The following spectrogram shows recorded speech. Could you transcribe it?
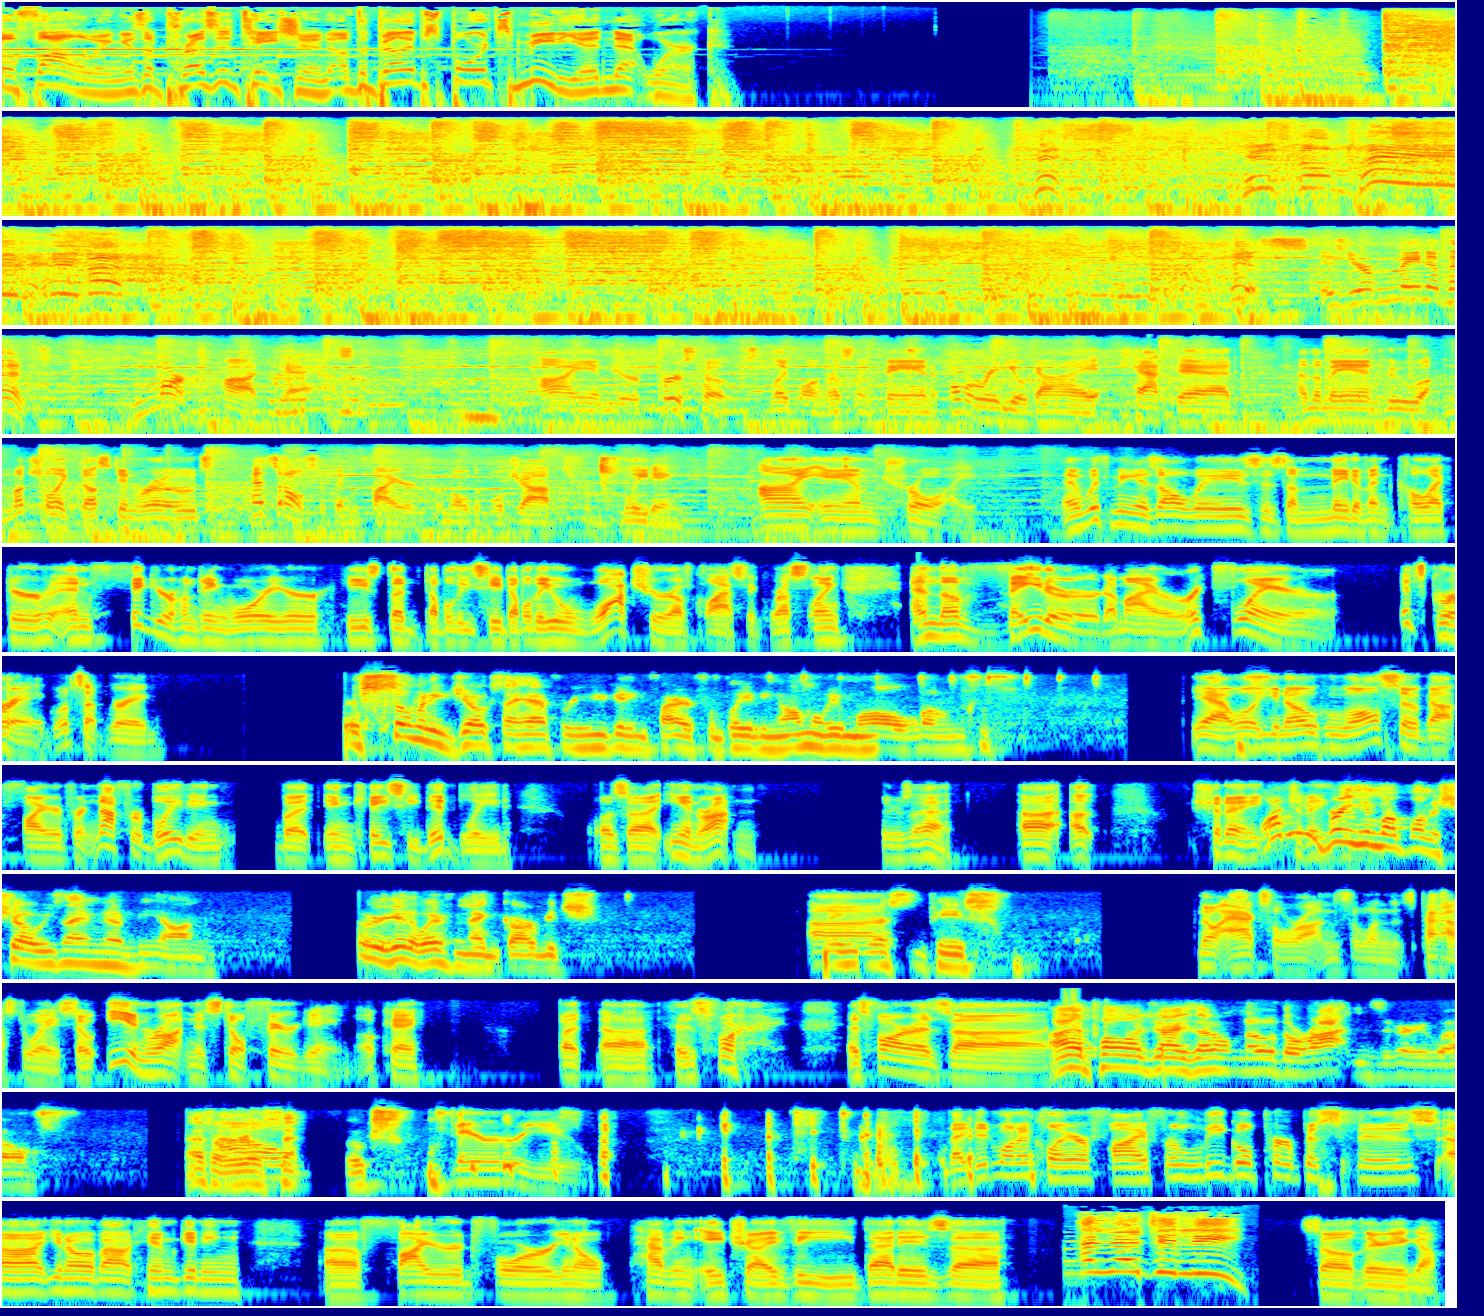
The following is a presentation of the Belly Up Sports Media Network. This is the main event. This is your main event, Mark Podcast. I am your first host, lifelong wrestling fan, former radio guy, cat dad, and the man who, much like Dustin Rhodes, has also been fired for multiple jobs for bleeding. I am Troy. And with me, as always, is a main event collector and figure hunting warrior. He's the WCW watcher of classic wrestling and the Vader to my Ric Flair. It's Greg. What's up, Greg? There's so many jokes I have for you getting fired for bleeding. I'm gonna leave them all alone. Yeah, well, you know who also got fired for not for bleeding, but in case he did bleed, was uh, Ian Rotten. There's that. Uh, uh, should I? Why did you I- bring him up on a show he's not even gonna be on? Or get away from that garbage. Uh, rest in peace. no, Axel Rotten's the one that's passed away. So Ian Rotten is still fair game, okay? But uh, as far as far as uh, I apologize. I don't know the Rottens very well. That's a real sentence, folks. dare you? I did want to clarify for legal purposes, uh, you know, about him getting uh, fired for, you know, having HIV. That is uh, Allegedly. so. There you go.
